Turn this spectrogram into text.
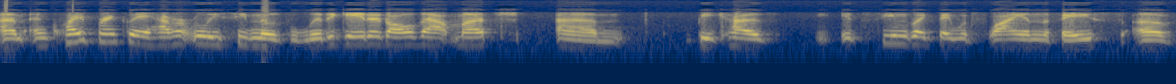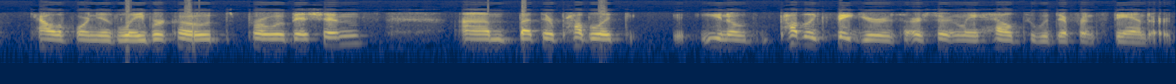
Um, and quite frankly, I haven't really seen those litigated all that much um, because it seems like they would fly in the face of California's labor code prohibitions. Um, but they're public, you know, public figures are certainly held to a different standard.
